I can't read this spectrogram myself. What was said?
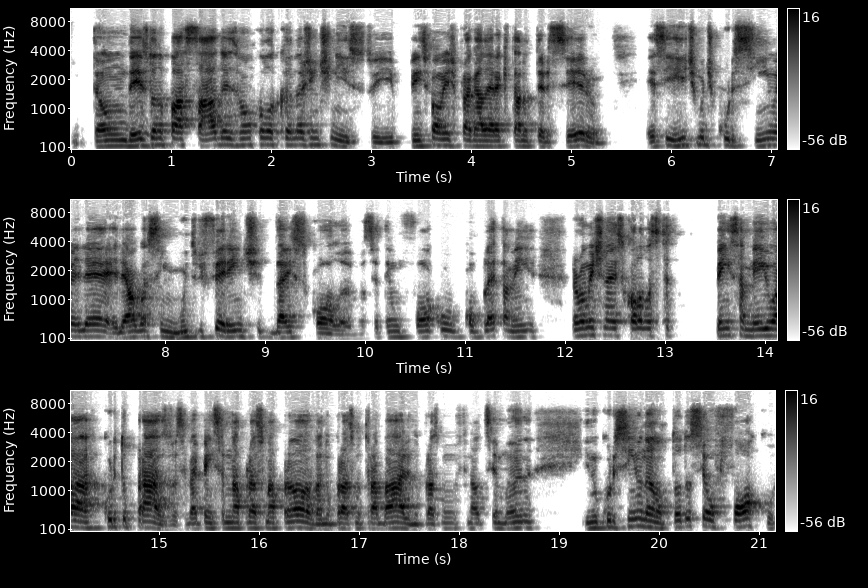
Então, desde o ano passado eles vão colocando a gente nisso. E principalmente para a galera que está no terceiro, esse ritmo de cursinho ele é, ele é algo assim muito diferente da escola. Você tem um foco completamente. Normalmente na escola você pensa meio a curto prazo, você vai pensando na próxima prova, no próximo trabalho, no próximo final de semana, e no cursinho não, todo o seu foco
